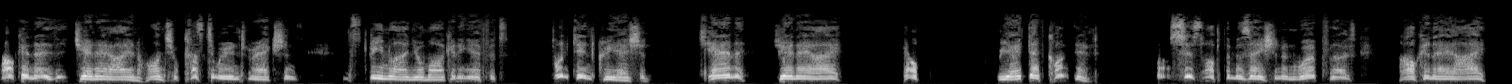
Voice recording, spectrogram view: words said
How can Gen AI enhance your customer interactions and streamline your marketing efforts? Content creation. Can Gen AI help create that content? Process optimization and workflows. How can AI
